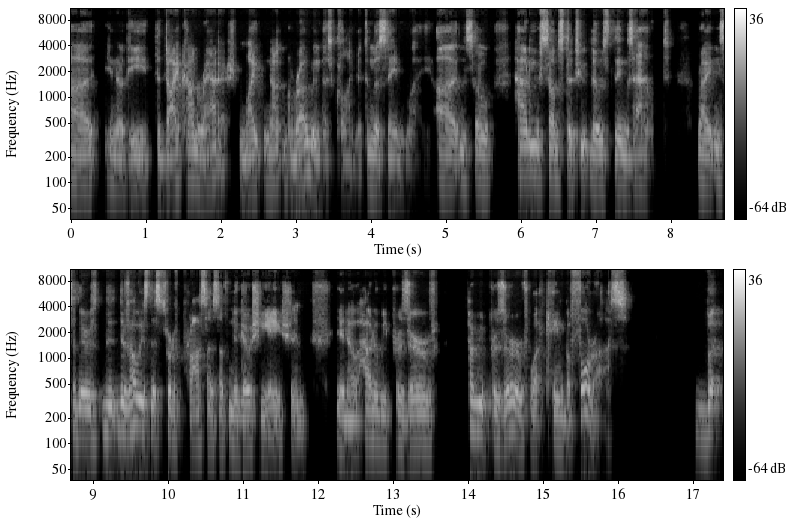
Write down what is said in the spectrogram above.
uh, you know, the the daikon radish might not grow in this climate in the same way. Uh, and so, how do you substitute those things out? Right? And so there's there's always this sort of process of negotiation. You know, how do we preserve how do we preserve what came before us, but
